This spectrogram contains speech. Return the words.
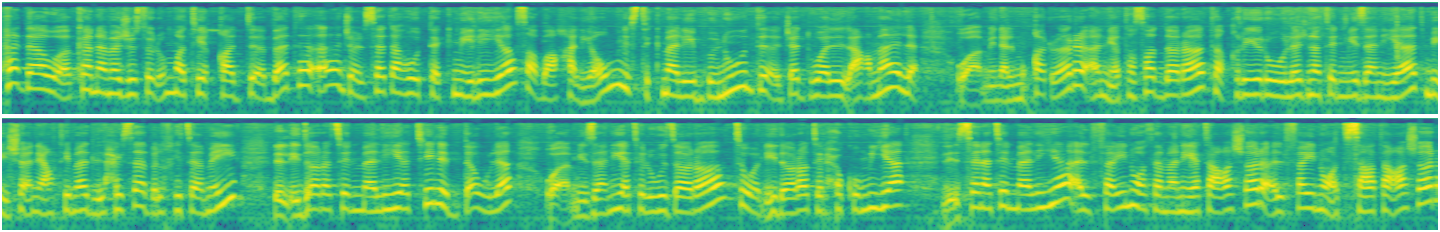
هذا وكان مجلس الأمة قد بدأ جلسته التكميلية صباح اليوم لاستكمال بنود جدول الأعمال. ومن المقرر أن يتصدر تقرير لجنة الميزانيات بشأن اعتماد الحساب الختامي للإدارة المالية للدولة وميزانية الوزارات والإدارات الحكومية للسنة المالية 2018-2019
